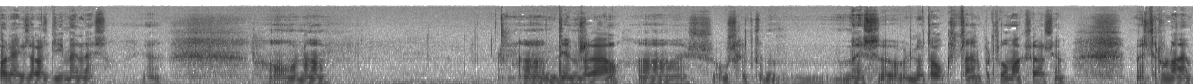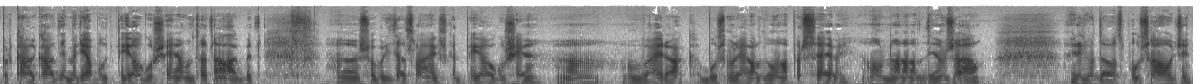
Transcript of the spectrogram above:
pareizās ģimenēs. Ja. Un, Diemžēl es uzskatu, ka mēs ļoti augstu cenu par to maksāsim. Mēs runājam par kā, kādiem ir jābūt pieaugušiem un tā tālāk. Bet šobrīd tāds laiks, kad pieaugušie vairāk būsim reāli domā par sevi. Un, diemžēl ir ļoti daudz pusauģi,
